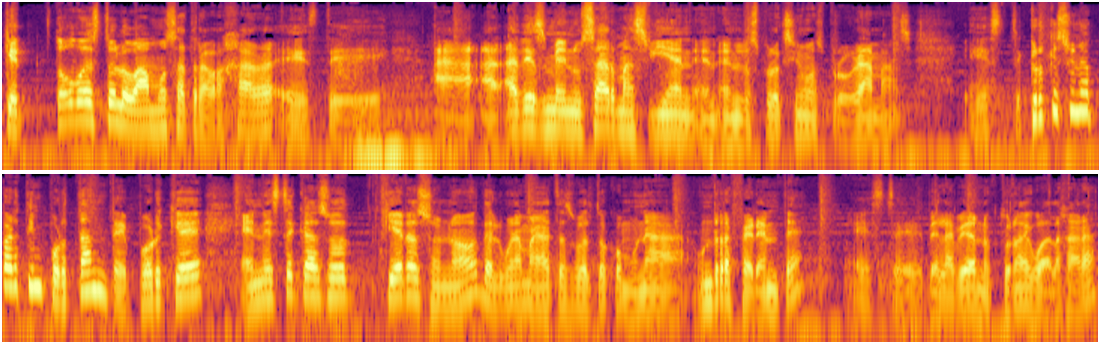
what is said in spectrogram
que todo esto lo vamos a trabajar, este, a, desmenuzar más bien en, los próximos programas. Este, creo que es una parte importante porque en este caso, quieras o no, de alguna manera te has vuelto como una, un referente este, de la vida nocturna de Guadalajara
